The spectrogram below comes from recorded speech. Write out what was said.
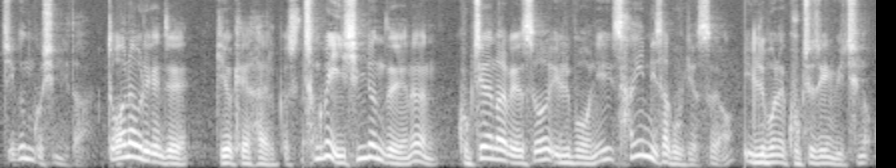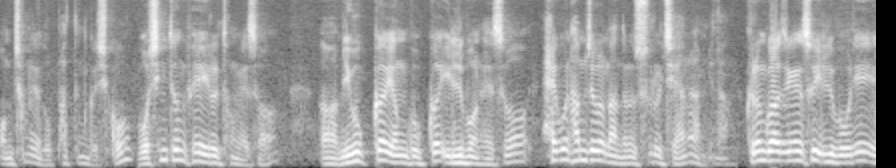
찍은 곳입니다. 또 하나 우리가 이제 기억해야 할 것은 1920년대에는 국제연합에서 일본이 상임이사국이었어요. 일본의 국제적인 위치는 엄청나게 높았던 것이고 워싱턴 회의를 통해서 어, 미국과 영국과 일본에서 해군 함정을 만드는 수를 제한을 합니다. 그런 과정에서 일본이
